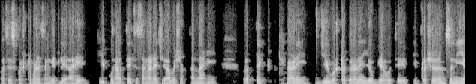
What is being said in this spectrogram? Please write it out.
असे स्पष्टपणे सांगितले आहे की पुन्हा तेच सांगण्याची आवश्यकता नाही. प्रत्येक ठिकाणी जी गोष्ट करणे योग्य होते ती प्रशंसनीय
